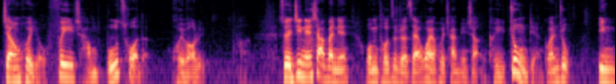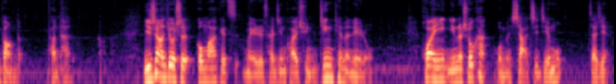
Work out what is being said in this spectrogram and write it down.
将会有非常不错的回报率啊。所以今年下半年，我们投资者在外汇产品上可以重点关注英镑的反弹啊。以上就是 Go Markets 每日财经快讯今天的内容。欢迎您的收看，我们下期节目再见。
